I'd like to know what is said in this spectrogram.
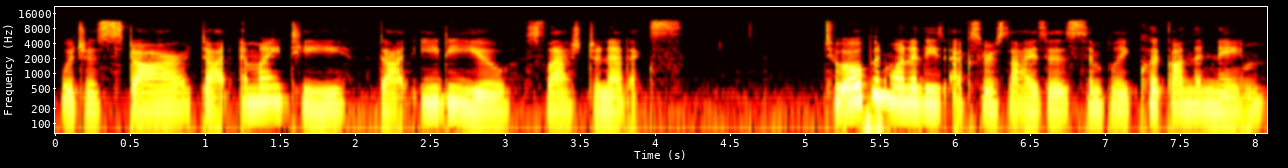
which is star.mit.edu/genetics. To open one of these exercises, simply click on the name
